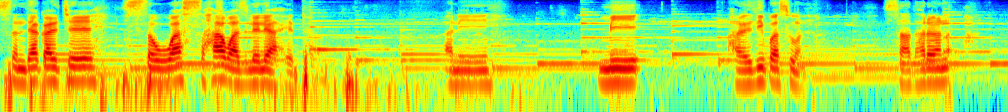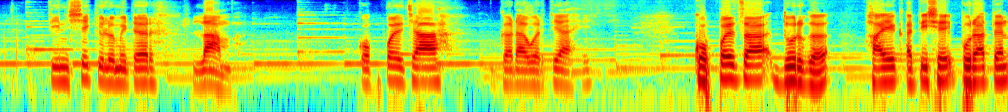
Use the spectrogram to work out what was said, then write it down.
संध्याकाळचे सव्वा सहा वाजलेले आहेत. आणि मी हळदीपासून साधारण तीनशे किलोमीटर लांब कोप्पळच्या गडावरती आहे. कोप्पळचा दुर्ग हा एक अतिशय पुरातन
